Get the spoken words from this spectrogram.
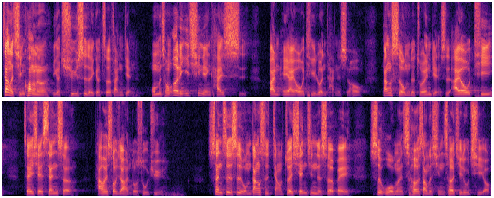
这样的情况呢，一个趋势的一个折返点。我们从二零一七年开始办 AIoT 论坛的时候。当时我们的着眼点是 IOT 这一些 sensor，它会收集到很多数据，甚至是我们当时讲最先进的设备，是我们车上的行车记录器哦。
